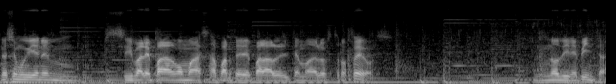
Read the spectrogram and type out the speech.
No sé muy bien si vale para algo más aparte de para el tema de los trofeos. No tiene pinta.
